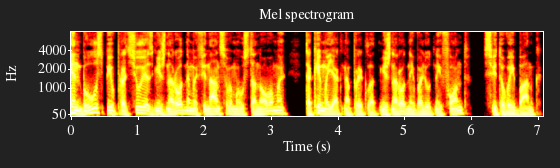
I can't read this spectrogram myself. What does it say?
НБУ співпрацює з міжнародними фінансовими установами, такими як, наприклад, Міжнародний валютний фонд, Світовий банк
